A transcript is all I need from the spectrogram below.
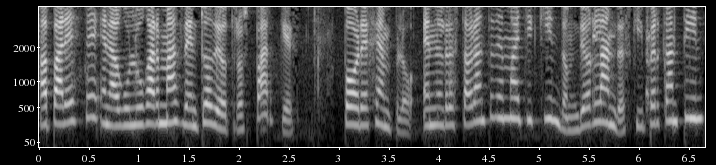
aparece en algún lugar más dentro de otros parques. Por ejemplo, en el restaurante de Magic Kingdom de Orlando Skipper Canteen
